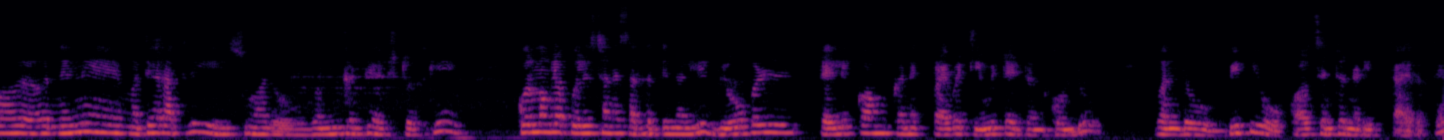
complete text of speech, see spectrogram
ನಿನ್ನೆ ಮಧ್ಯರಾತ್ರಿ ಸುಮಾರು ಒಂದು ಗಂಟೆ ಅಷ್ಟೊತ್ತಿಗೆ ಕೋರಮಂಗಲ ಪೊಲೀಸ್ ಠಾಣೆ ಸರಹದ್ದಿನಲ್ಲಿ global telecom connect private limited ಅಂದ್ಕೊಂಡು ಒಂದು B P O call centre ನಡೀತಾ ಇರುತ್ತೆ.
